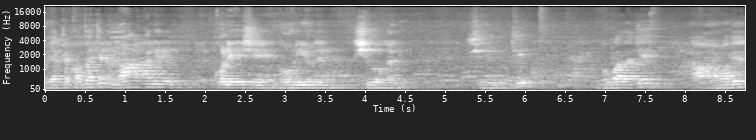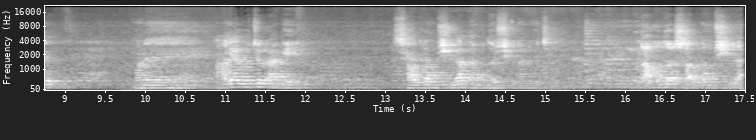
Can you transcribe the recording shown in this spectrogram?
ওই একটা কথা আছে না, মহাকালের কোলে এসে গৌরী হলেন শিবকালী। সেই মূর্তি গোপাল আছে। আর আমাদের মানে হাজার বছর আগে সালগ্রাম শিলা দামোদর শিলা রয়েছে। দামোদর সালগ্রাম শিলা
